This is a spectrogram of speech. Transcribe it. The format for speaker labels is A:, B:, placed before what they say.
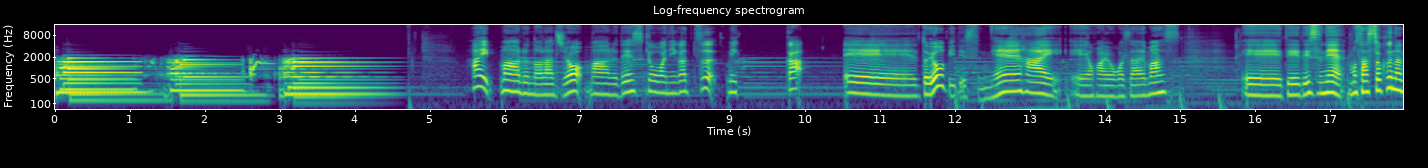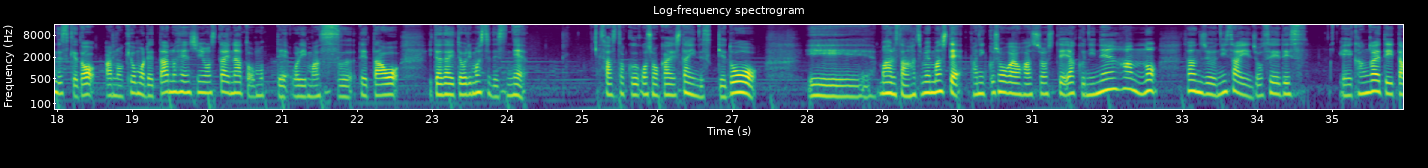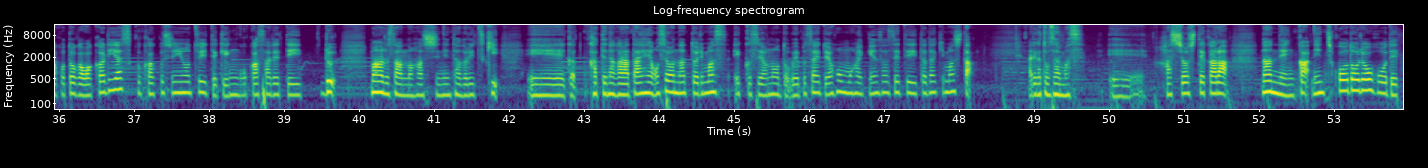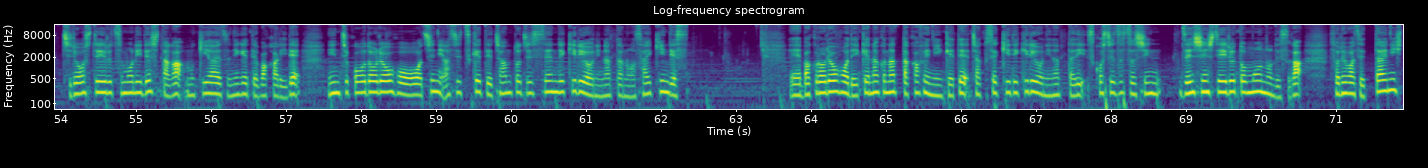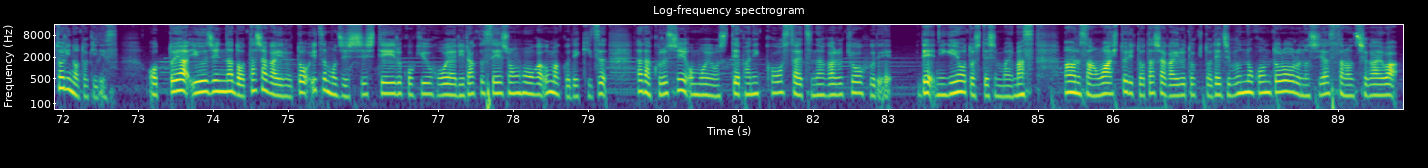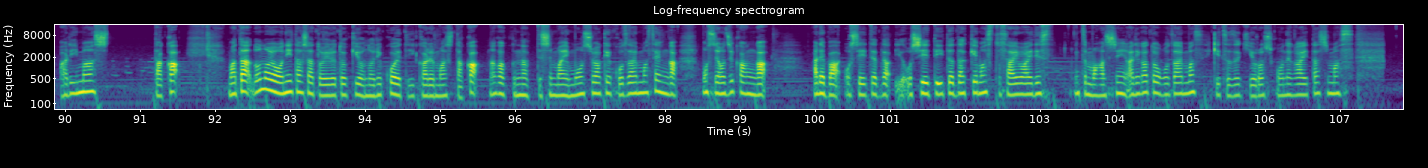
A: はい、マールのラジオマールです。今日は2月3日、えー、土曜日ですね。はい、えー、おはようございます。えー、でですね、もう早速なんですけど、あの今日もレターの返信をしたいなと思っております。レターをいただいておりましてですね、早速ご紹介したいんですけど。えー、マールさんはじめまして。パニック障害を発症して約2年半の32歳女性です。えー、考えていたことが分かりやすく確信をついて言語化されているマールさんの発信にたどり着き、えー、勝手ながら大変お世話になっております。X やノートウェブサイトや本も拝見させていただきました。ありがとうございます。えー、発症してから何年か認知行動療法で治療しているつもりでしたが向き合えず逃げてばかりで認知行動療法を地に足つけてちゃんと実践できるようになったのは最近です。えー、暴露療法で行けなくなったカフェに行けて着席できるようになったり少しずつ前進していると思うのですがそれは絶対に一人の時です。夫や友人など他者がいるといつも実施している呼吸法やリラクセーション法がうまくできずただ苦しい思いをしてパニック発作へつながる恐怖でで逃げようとしてしまいます。マールさんは一人と他者がいる時とで自分のコントロールのしやすさの違いはありましたか？またどのように他者といる時を乗り越えていかれましたか？長くなってしまい申し訳ございませんがもしお時間があれば教えて教えていただけますと幸いです。いつも発信ありがとうございます。引き続きよろしくお願いいたします。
